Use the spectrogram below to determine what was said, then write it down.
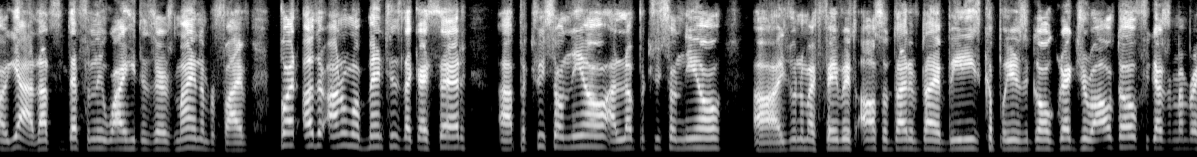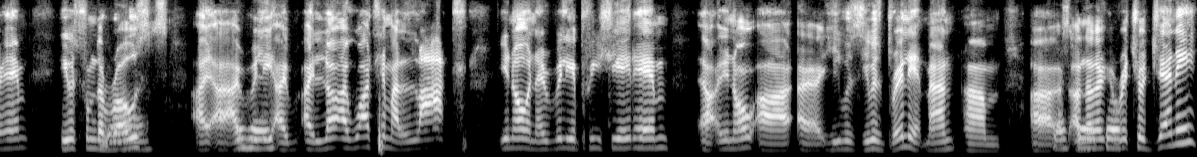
uh, yeah, that's definitely why he deserves my number five. But other honorable mentions, like I said, uh, Patrice O'Neal. I love Patrice O'Neal. Uh, he's one of my favorites. Also died of diabetes a couple years ago. Greg Giraldo, if you guys remember him, he was from the roasts. I I, I Mhm. really I I love I watch him a lot, you know, and I really appreciate him. Uh, you know, uh, uh, he was he was brilliant, man. Um, uh, really another cool. Richard Jeni,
